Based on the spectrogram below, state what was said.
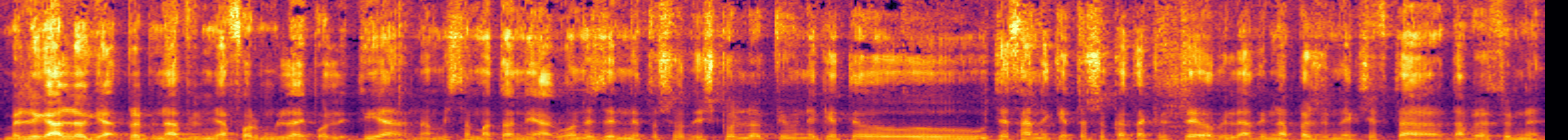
Με λίγα λόγια, πρέπει να βρει μια φόρμουλα η πολιτεία, να μην σταματάνε οι αγώνες. Δεν είναι τόσο δύσκολο και είναι και το, ούτε θα είναι και τόσο κατακριτέο. Δηλαδή να παίζουν 6-7, να βρεθούν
